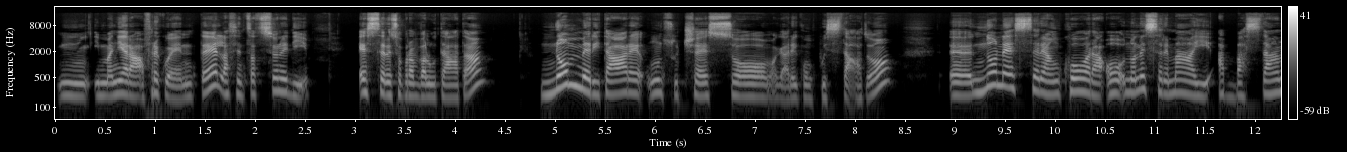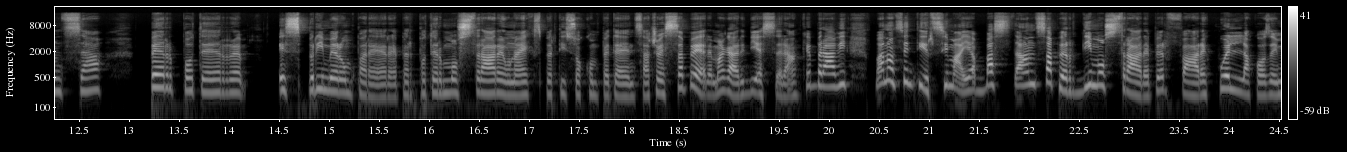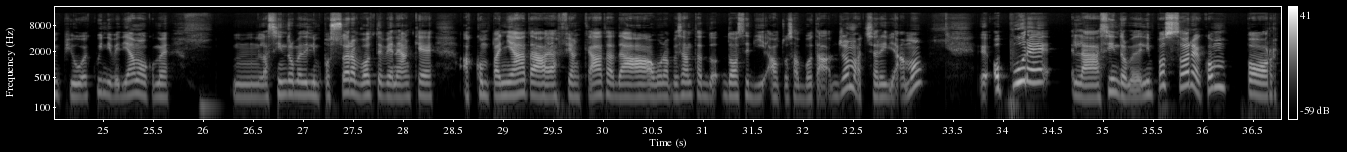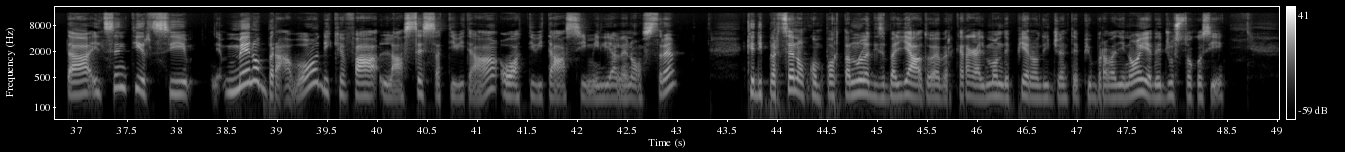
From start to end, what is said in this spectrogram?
mhmm, in maniera frequente la sensazione di essere sopravvalutata, non meritare un successo magari conquistato, ehm, non essere ancora o non essere mai abbastanza per poter esprimere un parere, per poter mostrare una expertise o competenza, cioè sapere magari di essere anche bravi, ma non sentirsi mai abbastanza per dimostrare, per fare quella cosa in più e quindi vediamo come mhmm, la sindrome dell'impostore a volte viene anche accompagnata e affiancata da una pesante do dose di autosabotaggio, ma ci arriviamo. Ehm, oppure la sindrome dell'impostore comporta il sentirsi meno bravo di chi fa la stessa attività o attività simili alle nostre, che di per sé non comporta nulla di sbagliato, eh, perché raga il mondo è pieno di gente più brava di noi ed è giusto così.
